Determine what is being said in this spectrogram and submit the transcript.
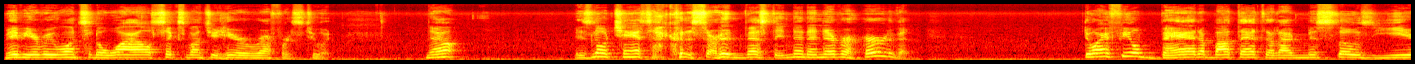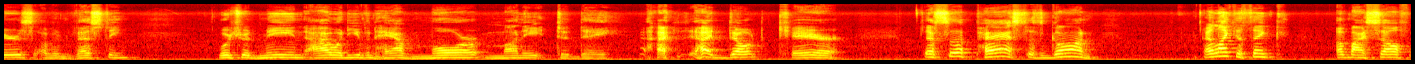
Maybe every once in a while, six months, you'd hear a reference to it. Now, there's no chance I could have started investing then. I never heard of it. Do I feel bad about that, that I missed those years of investing, which would mean I would even have more money today? I, I don't care. That's the past, it's gone. I like to think of myself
